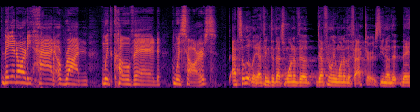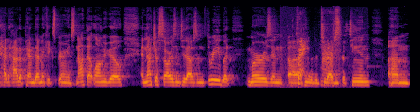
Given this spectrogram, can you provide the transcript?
they had already had a run with COVID with SARS? Absolutely. I think that that's one of the definitely one of the factors, you know, that they had had a pandemic experience not that long ago and not just SARS in 2003, but MERS in, uh, right. I think it was in 2015. Um,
